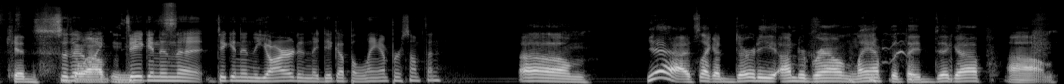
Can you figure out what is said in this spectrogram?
kids So they're go like and digging in the digging in the yard, and they dig up a lamp or something. Um, yeah, it's like a dirty underground lamp that they dig up. Um,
